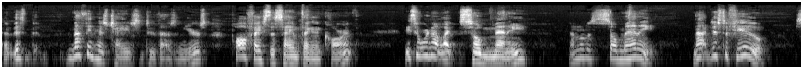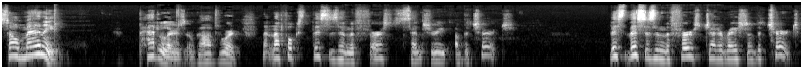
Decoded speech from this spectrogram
And this, nothing has changed in 2,000 years. Paul faced the same thing in Corinth. He said, we're not like so many. I notice so many. Not just a few. So many peddlers of God's word. Now, now, folks, this is in the first century of the church. This, this is in the first generation of the church.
